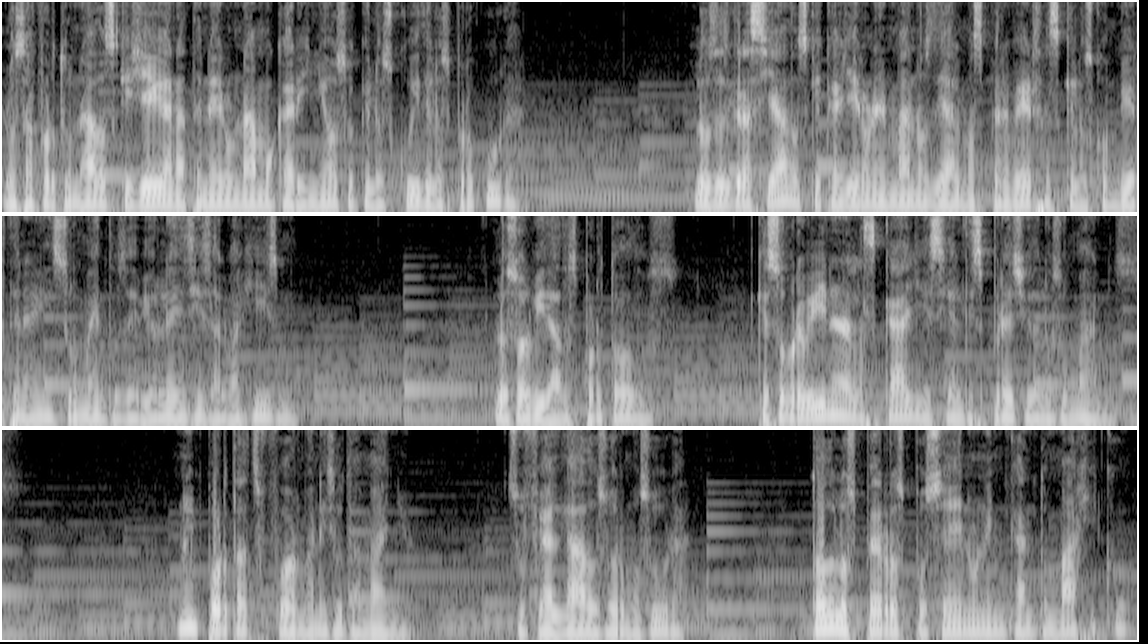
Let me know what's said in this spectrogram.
Los afortunados que llegan a tener un amo cariñoso que los cuide y los procura. Los desgraciados que cayeron en manos de almas perversas que los convierten en instrumentos de violencia y salvajismo. Los olvidados por todos que sobreviven a las calles y al desprecio de los humanos. No importa su forma ni su tamaño, su fealdad o su hermosura, todos los perros poseen un encanto mágico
